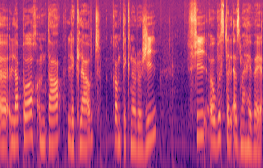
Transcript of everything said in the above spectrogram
euh, l'apport نتاع الكلاود comme technologie في آه، وسط الأزمة هذايا.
